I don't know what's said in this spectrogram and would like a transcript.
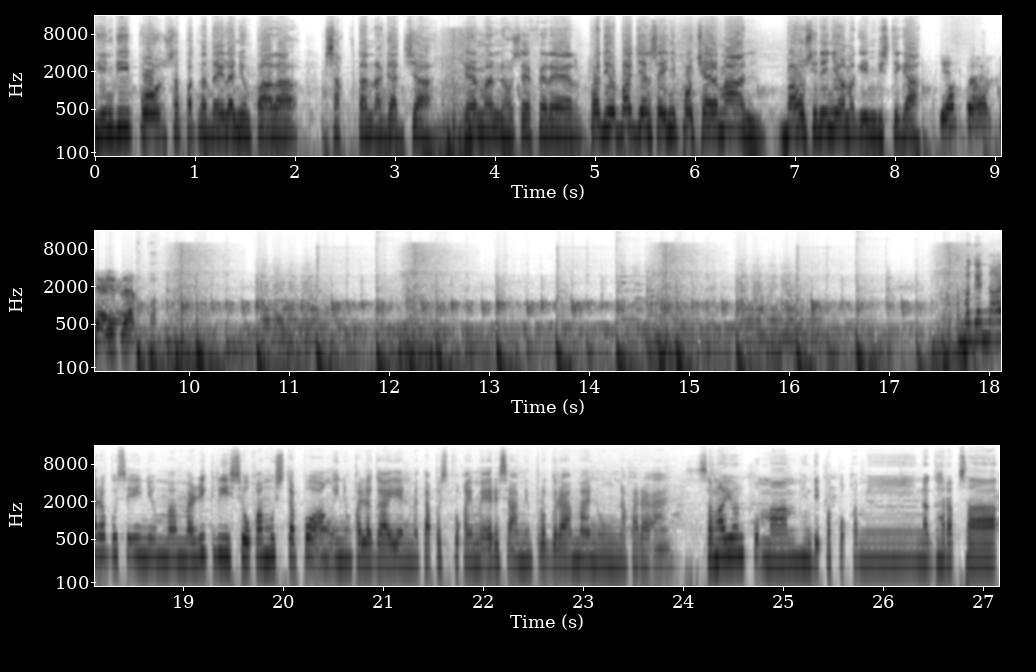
hindi po sapat na dahilan yung para saktan agad siya. Chairman Jose Ferrer, pwede ba dyan sa inyo po, Chairman, bahusin ninyo mag-iimbestiga? Yes, sir. Yes, sir. Pa. Magandang araw po sa inyo, Ma'am Marie Cris. So, kamusta po ang inyong kalagayan matapos po kayo maere sa aming programa nung nakaraan? Sa ngayon po ma'am, hindi pa po kami nagharap sa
